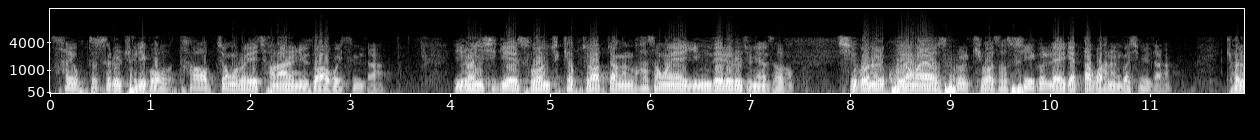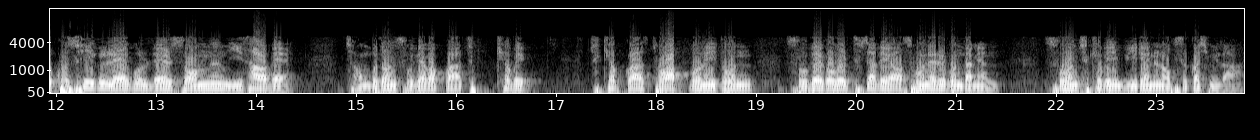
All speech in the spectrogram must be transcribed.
사육 두수를 줄이고 타업종으로의 전환을 유도하고 있습니다. 이런 시기에 수원축협조합장은 화성호에 임대료를 주면서 직원을 고용하여 소를 키워서 수익을 내겠다고 하는 것입니다. 결코 수익을 내고 낼 수 없는 이 사업에 정부 돈 수백억과 축협의, 축협과 조합원의 돈 수백억을 투자되어 손해를 본다면 수원 축협의 미래는 없을 것입니다.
